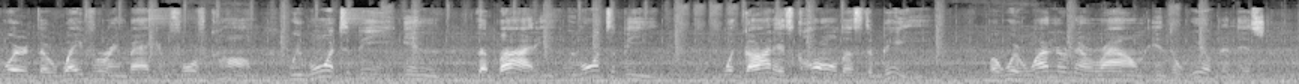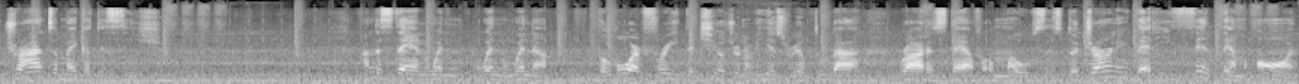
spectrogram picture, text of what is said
Where the wavering back and forth come. We want to be in the body. We want to be what God has called us to be but we're wandering around in the wilderness trying to make a decision. Understand when when when uh, the Lord freed the children of Israel through by rod and staff of Moses, the journey that He sent them on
